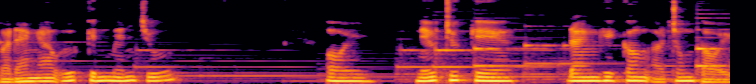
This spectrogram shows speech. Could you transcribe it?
và đang ao ước kính mến Chúa. Ôi, nếu trước kia đang khi con ở trong tội,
